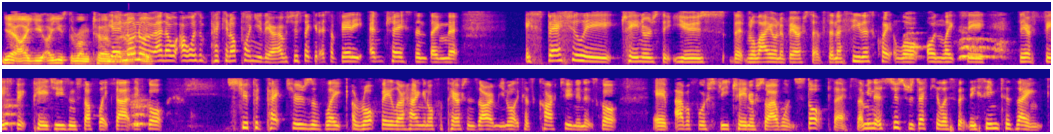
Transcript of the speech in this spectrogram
Yeah, I, I used the wrong term. Yeah, there. no, no, I, and I, I wasn't picking up on you there. I was just thinking it's a very interesting thing that, especially trainers that use that rely on aversives, and I see this quite a lot on, like, say, their Facebook pages and stuff like that. They've got stupid pictures of like a Rottweiler hanging off a person's arm, you know, like it's a cartoon, and it's got. Uh, I'm a force free trainer, so I won't stop this. I mean, it's just ridiculous that they seem to think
